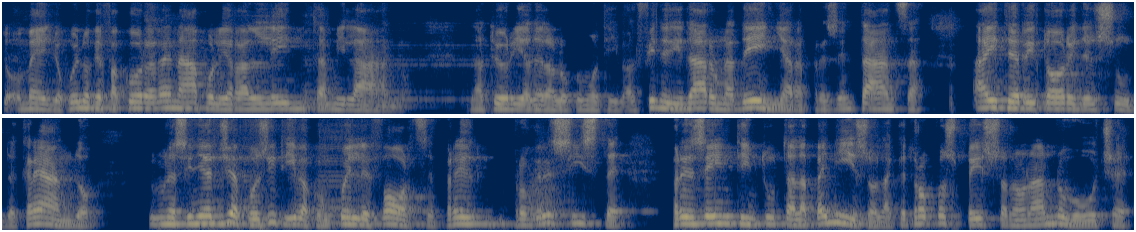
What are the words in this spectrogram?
o meglio, quello che fa correre Napoli rallenta Milano la teoria della locomotiva, al fine di dare una degna rappresentanza ai territori del sud, creando una sinergia positiva con quelle forze pre progressiste presenti in tutta la penisola, che troppo spesso non hanno voce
